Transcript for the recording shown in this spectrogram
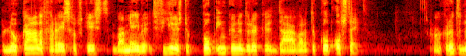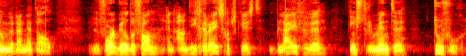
lokale gereedschapskist waarmee we het virus de kop in kunnen drukken daar waar het de kop opsteekt. Mark Rutte noemde daar net al de voorbeelden van en aan die gereedschapskist blijven we instrumenten toevoegen.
